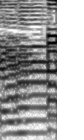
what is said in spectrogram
Uh-huh.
